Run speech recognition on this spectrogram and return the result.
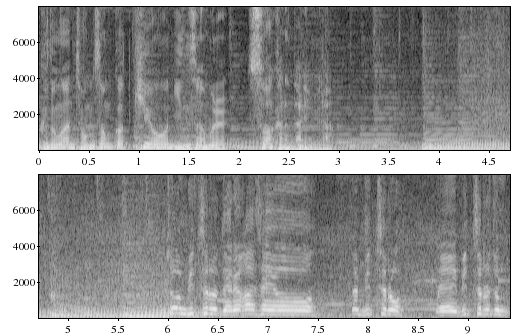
그동안 정성껏 키워온 인삼을 수확하는 날입니다. 좀 밑으로 내려가세요. 좀 밑으로. 네, 밑으로 좀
